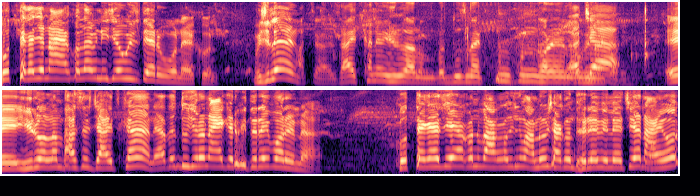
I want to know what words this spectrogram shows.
কোথেকে যে নায়ক হলে আমি নিজেও বলতে পারব না এখন। বুঝলেন? আচ্ছা জাহিদ খান হিরো আলম দুজন কোন কোন ধরনের আচ্ছা এই হিরো আলম ভার্সেস জাহিদ খান এত দুজনে নায়কের ভিতরেই পড়ে না। কোথেকে যে এখন বাঙালির মানুষ এখন ধরে ফেলেছে নায়ক?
